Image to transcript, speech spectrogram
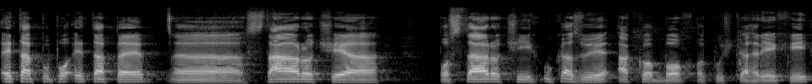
etapu po etape eh, stáročia po stáročích ukazuje, ako Boh odpušťa hriechy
